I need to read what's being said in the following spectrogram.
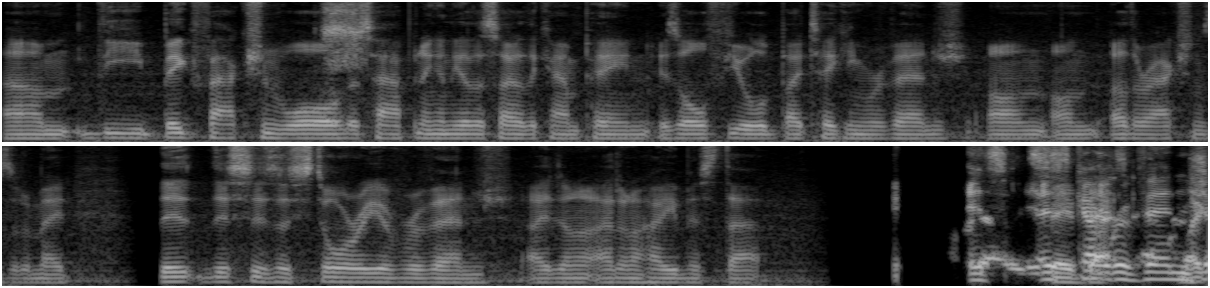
Um, the big faction war that's happening on the other side of the campaign is all fueled by taking revenge on on other actions that are made. This, this is a story of revenge. I don't I don't know how you missed that. It's say it's got revenge like-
